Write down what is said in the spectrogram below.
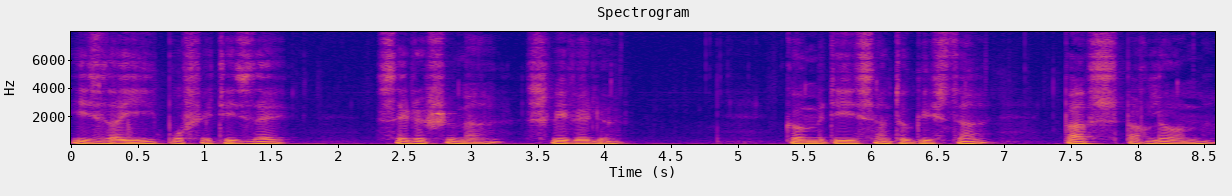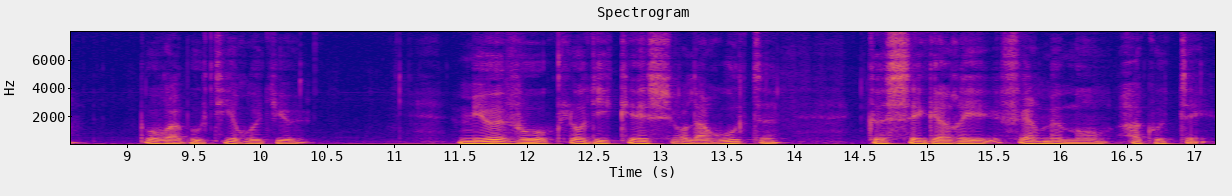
Isaïe prophétisait, c'est le chemin, suivez-le. Comme dit saint Augustin, passe par l'homme pour aboutir au Dieu. Mieux vaut claudiquer sur la route que s'égarer fermement à côté.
